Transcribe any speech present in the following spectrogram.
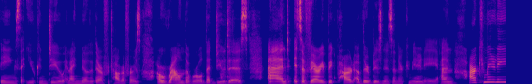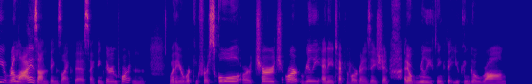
things that you can do. And I know that there are photographers around the world that do this. And it's a very big part of their business and their community. And our community relies on things like this. I think they're important whether you're working for a school or a church or really any type of organization. I don't really think that you can go wrong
